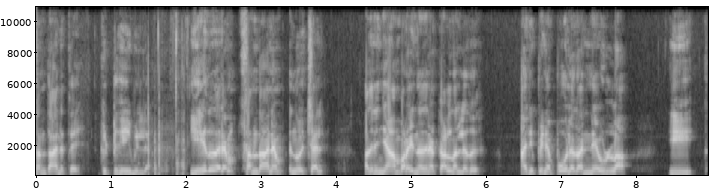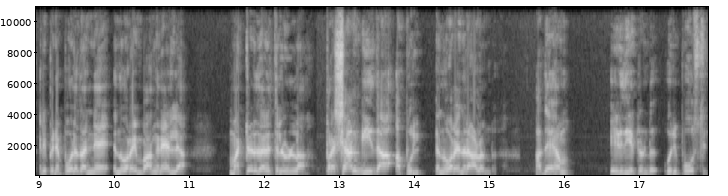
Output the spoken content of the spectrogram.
സന്താനത്തെ കിട്ടുകയുമില്ല. ഏത് തരം സന്താനം എന്ന് വെച്ചാൽ അതിന് ഞാൻ പറയുന്നതിനേക്കാൾ നല്ലത് അരിപ്പിനെ പോലെ തന്നെയുള്ള ഈ അരിപ്പിനെ പോലെ തന്നെ എന്ന് പറയുമ്പോൾ അങ്ങനെയല്ല മറ്റൊരു തരത്തിലുള്ള പ്രശാന്ത് ഗീത അപ്പുൽ എന്ന് പറയുന്ന ഒരാളുണ്ട്. അദ്ദേഹം എഴുതിയിട്ടുണ്ട് ഒരു പോസ്റ്റിൽ.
